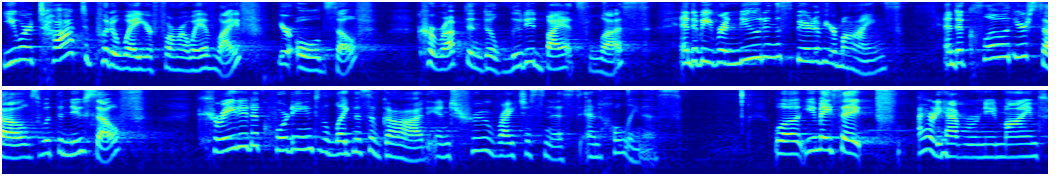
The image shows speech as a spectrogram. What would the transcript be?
You are taught to put away your former way of life, your old self, corrupt and deluded by its lusts, and to be renewed in the spirit of your minds, and to clothe yourselves with the new self, created according to the likeness of God in true righteousness and holiness. Well, you may say, I already have a renewed mind.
